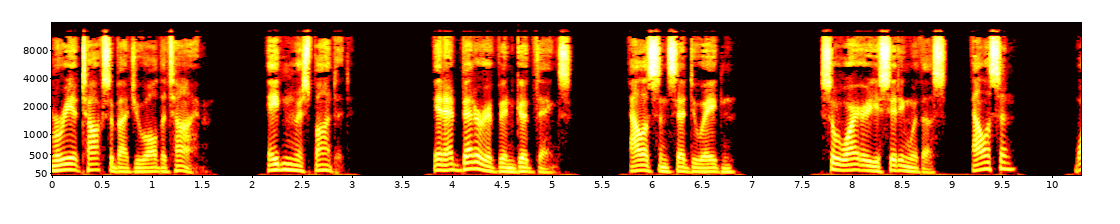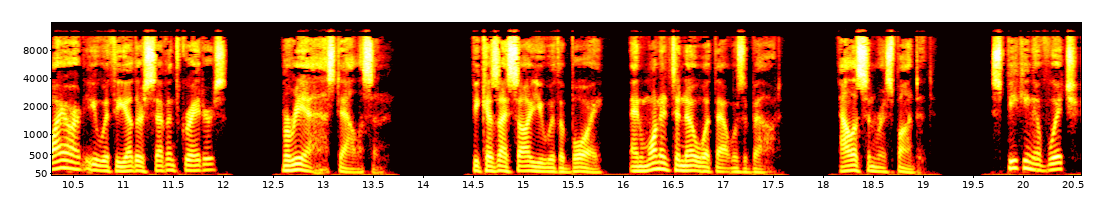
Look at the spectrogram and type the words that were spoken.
Maria talks about you all the time. Aiden responded. It had better have been good things. Allison said to Aiden. So why are you sitting with us, Allison? Why aren't you with the other seventh graders? Maria asked Allison. Because I saw you with a boy, and wanted to know what that was about. Allison responded. Speaking of which,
